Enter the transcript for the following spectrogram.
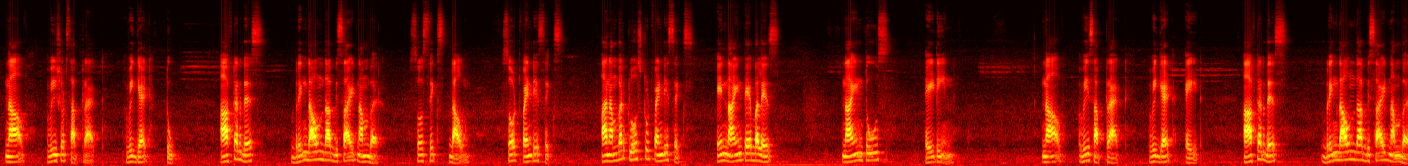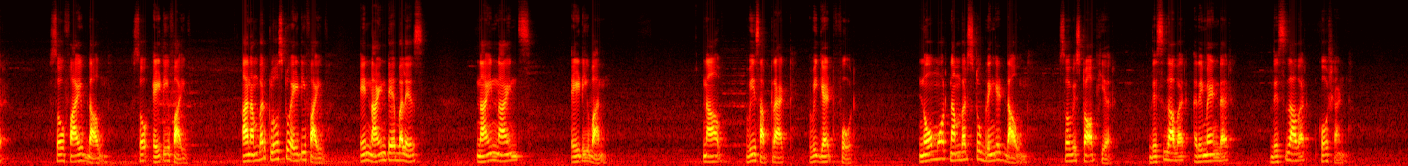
Now we should subtract. We get 2. After this, bring down the beside number. So 6 down. So 26. A number close to 26 in 9 table is 9 twos 18. Now we subtract, we get 8. After this, bring down the beside number. So 5 down, so 85. A number close to 85 in 9 table is 9 nines 81. Now we subtract, we get 4. No more numbers to bring it down. So we stop here. This is our remainder. This is our quotient.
